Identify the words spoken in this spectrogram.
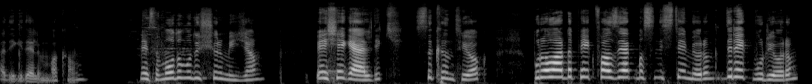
Hadi gidelim bakalım. Neyse modumu düşürmeyeceğim. 5'e geldik. Sıkıntı yok. Buralarda pek fazla yakmasını istemiyorum. Direkt vuruyorum.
